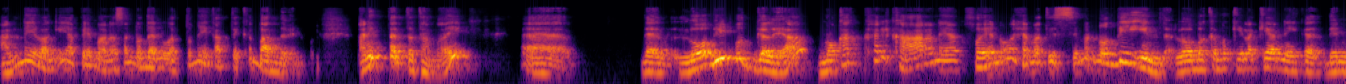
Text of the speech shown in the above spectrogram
අන්න ඒ වගේ අපේ මනස නොදැනුවත්වම ඒකත් එක්ක බද්ධ වෙනවා. අනිත් පැත්ත තමයි දැන් ලෝභී පුද්ගලයා මොකක් හරි කාරණයක් හොයනවා හැමතිස්සෙම නොදී ඉන්න. ලෝභකම කියලා කියන්නේ ඒක දෙන්න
